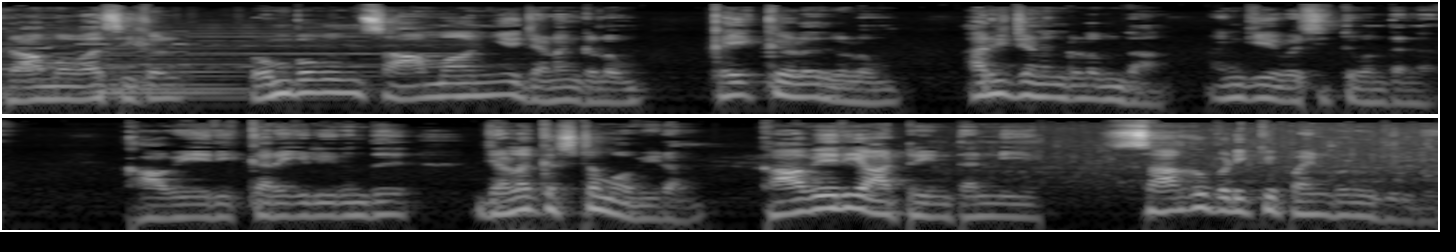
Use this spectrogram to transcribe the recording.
கிராமவாசிகள் ரொம்பவும் சாமானிய ஜனங்களும் கைக்கேளர்களும் ஹரிஜனங்களும் தான் அங்கே வசித்து வந்தனர். காவேரி கரையில் இருந்து ஜலகஷ்டமாவிடம் காவேரி ஆற்றின் தண்ணீர் சாகுபடிக்கு பயன்படுவதில்லை.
